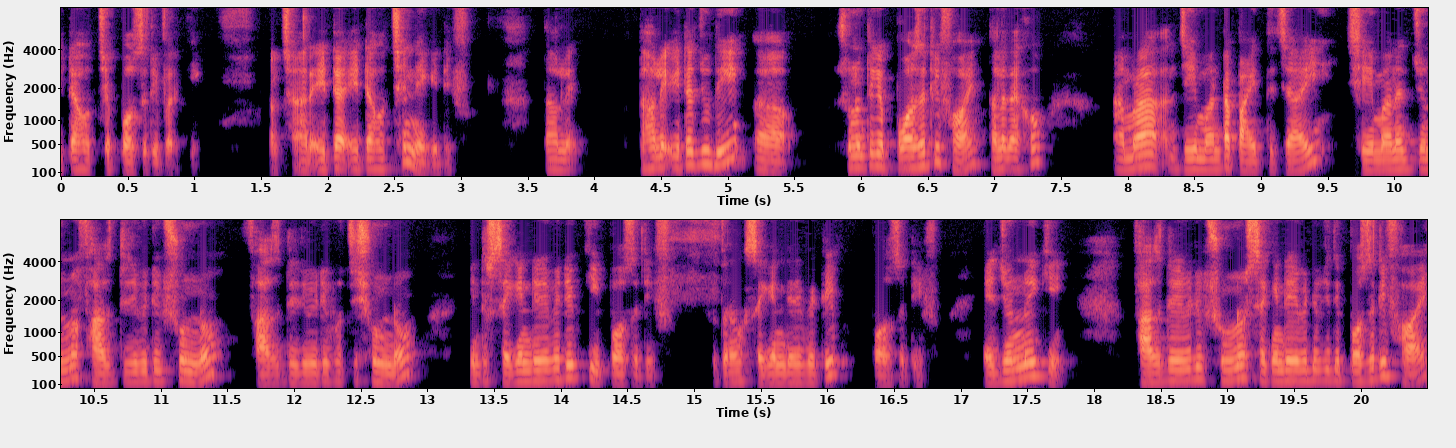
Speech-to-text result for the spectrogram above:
এটা হচ্ছে পজিটিভ আর কি। আচ্ছা আর এটা এটা হচ্ছে নেগেটিভ তাহলে তাহলে এটা যদি শূন্য থেকে পজিটিভ হয়, তাহলে দেখো আমরা যে মানটা পাইতে চাই, সেই মানের জন্য ফার্স্ট ডেরিভেটিভ শূন্য ফার্স্ট ডেরিভেটিভ হচ্ছে শূন্য, কিন্তু সেকেন্ড ডেরিভেটিভ কি? পজিটিভ সুতরাং সেকেন্ড ডেরিভেটিভ পজিটিভ এর জন্যই কি? ফার্স্ট ডেরিভেটিভ শূন্য সেকেন্ড ডেরিভেটিভ যদি পজিটিভ হয়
